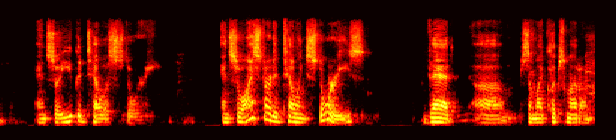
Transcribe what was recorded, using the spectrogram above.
mm-hmm. and so you could tell a story. And so I started telling stories that um, some of my clips wound, on,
